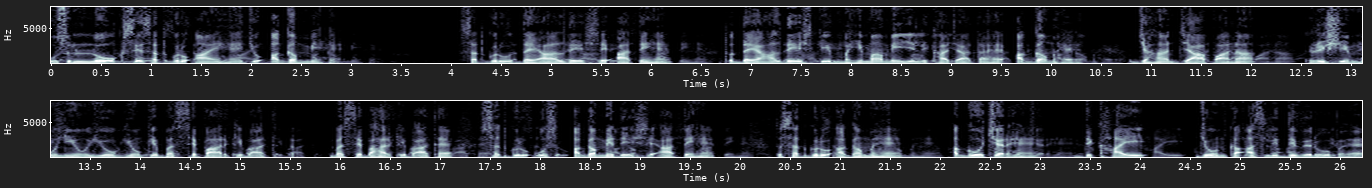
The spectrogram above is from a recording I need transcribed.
उस लोक से सतगुरु आए हैं जो अगम में है। सतगुरु दयाल देश से आते हैं तो दयाल देश की महिमा में ये लिखा जाता है, अगम है, जहाँ जा पाना ऋषि मुनियों योगियों के बस से पार की बात, बस से बाहर की बात है। सदगुरु उस अगम्य देश से आते हैं तो सदगुरु अगम है, अगोचर हैं दिखाई जो उनका असली दिव्य रूप है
